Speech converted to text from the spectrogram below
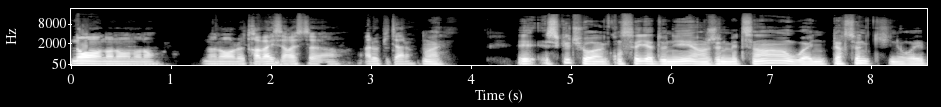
Non, non, non, non, non, non, non. Le travail, ça reste à l'hôpital. Ouais. Et est-ce que tu aurais un conseil à donner à un jeune médecin ou à une personne qui n'aurait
